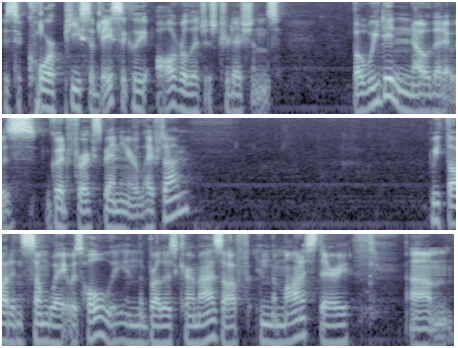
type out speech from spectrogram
is a core piece of basically all religious traditions. But we didn't know that it was good for expanding your lifetime. We thought in some way it was holy. And the brothers Karamazov in the monastery, um,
